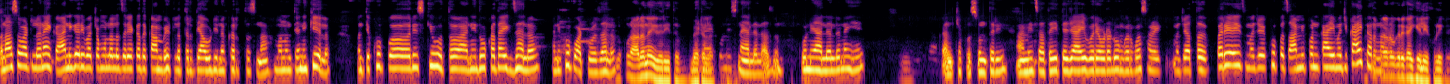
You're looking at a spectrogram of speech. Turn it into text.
पण असं वाटलं नाही का आणि गरीबाच्या मुलाला जर एखादं काम भेटलं तर ते आवडीनं करतच ना म्हणून त्यांनी केलं. पण ते खूप रिस्क्यू होतं आणि धोकादायक झालं आणि खूप वाटोळ झालं. कोण आलं नाही घरी इथं भेटायला? नाही, कोणीच नाही आलेलं अजून. कोणी आलेलं नाहीये. कालच्यापासून तरी आम्हीच आता त्याच्या आईवर एवढा डोंगर कोसळे म्हणजे आता पर्यायीच म्हणजे खूपच. आम्ही पण काय म्हणजे काय करणार? वगैरे काय केली कोणी काय?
